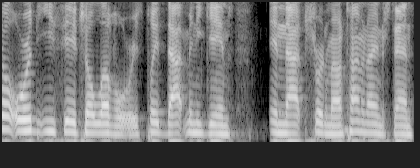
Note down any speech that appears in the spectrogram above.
AHL or the ECHL level, where he's played that many games in that short amount of time. And I understand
